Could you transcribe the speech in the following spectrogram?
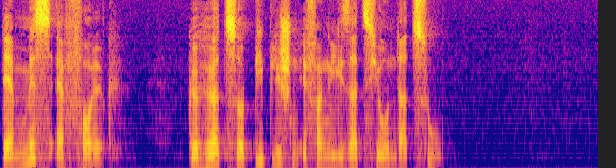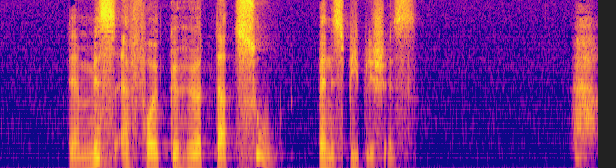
Der Misserfolg gehört zur biblischen Evangelisation dazu der Misserfolg gehört dazu, wenn es biblisch ist. Ja.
